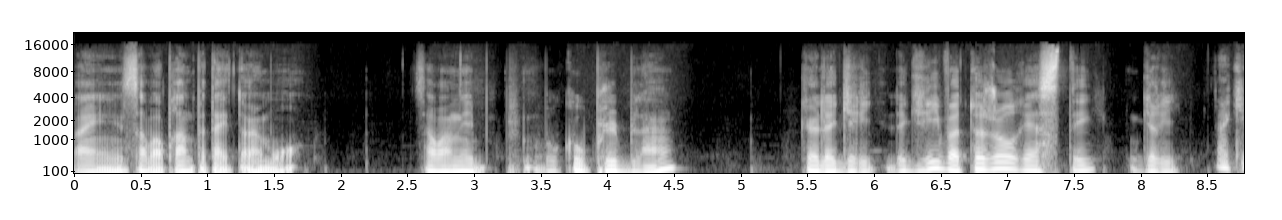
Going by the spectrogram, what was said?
ben, ça va prendre peut-être un mois. Ça va venir beaucoup plus blanc que le gris. Le gris va toujours rester gris. OK.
